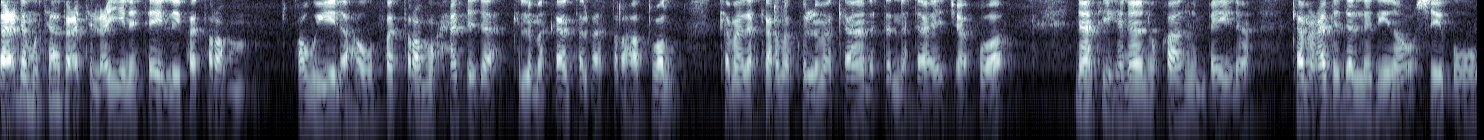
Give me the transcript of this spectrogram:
بعد متابعة العينتين لفترة طويلة أو فترة محددة كلما كانت الفترة أطول كما ذكرنا كلما كانت النتائج أقوى. نأتي هنا نقارن بين كم عدد الذين أصيبوا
